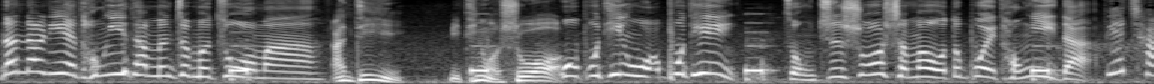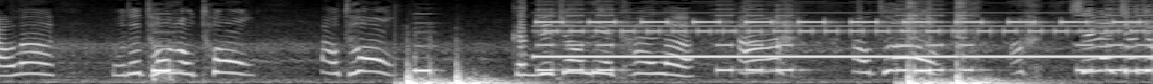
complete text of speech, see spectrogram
难道你也同意他们这么做吗？安迪，你听我说，我不听，我不听。总之说什么我都不会同意的。别吵了，我的头好痛好痛，感觉就要裂开了。啊，好痛啊！谁来救救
